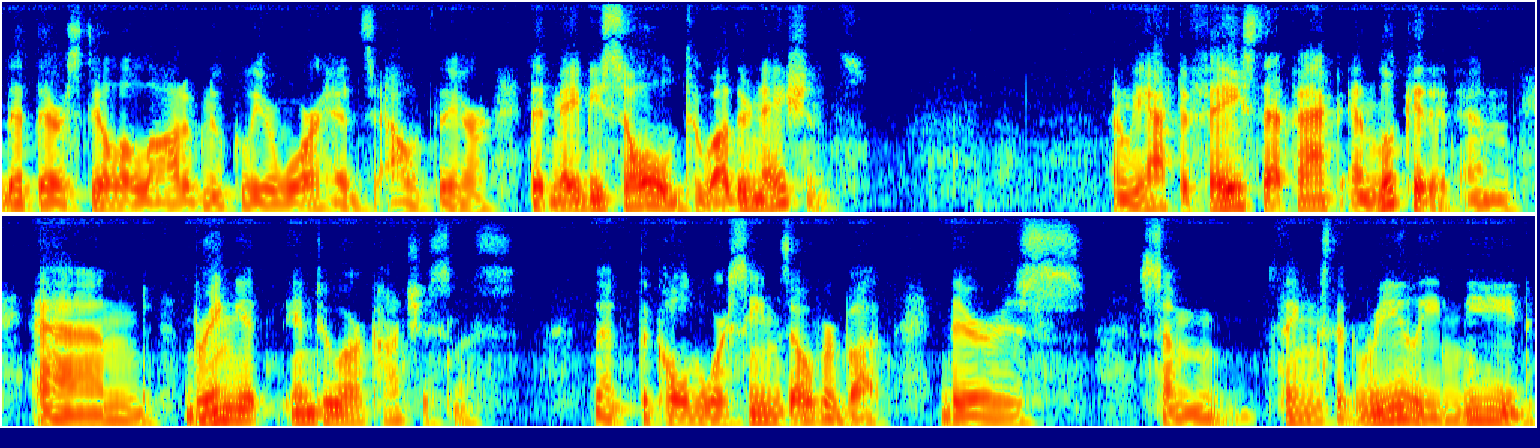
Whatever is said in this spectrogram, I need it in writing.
that there are still a lot of nuclear warheads out there that may be sold to other nations. And we have to face that fact and look at it and, and bring it into our consciousness that the Cold War seems over, but there is some things that really need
